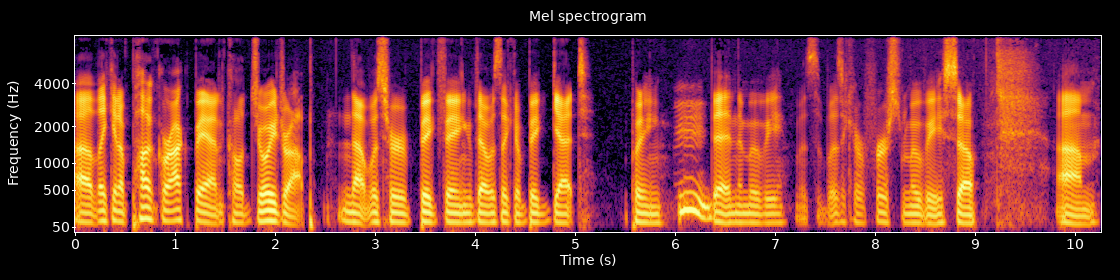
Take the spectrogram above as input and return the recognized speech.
uh, like in a punk rock band called Joydrop, and that was her big thing. That was like a big get putting Mm. that in the movie. was was like her first movie. So, um,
